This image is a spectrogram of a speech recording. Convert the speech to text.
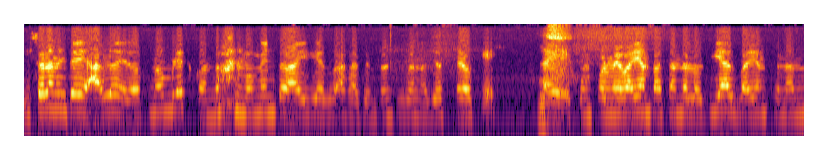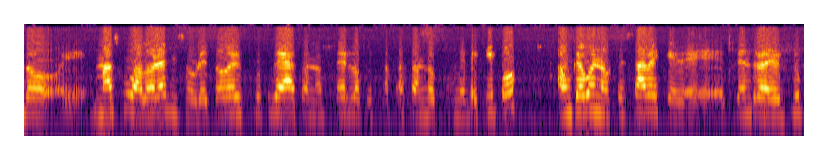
y solamente hablo de dos nombres cuando al momento hay 10 bajas. Entonces, bueno, yo espero que eh, conforme vayan pasando los días, vayan sonando eh, más jugadoras y sobre todo el club dé a conocer lo que está pasando con el equipo. Aunque bueno, se sabe que dentro del club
